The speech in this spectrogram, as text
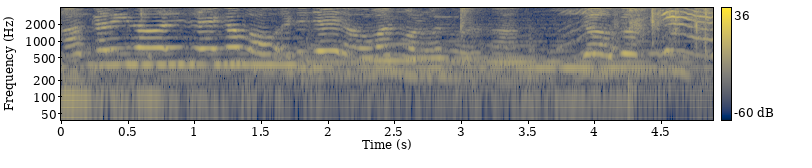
Ang galing ni Jacob. Oh, ito Jane. Oh, one more, one more. Ah. Go, go. Yeah!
